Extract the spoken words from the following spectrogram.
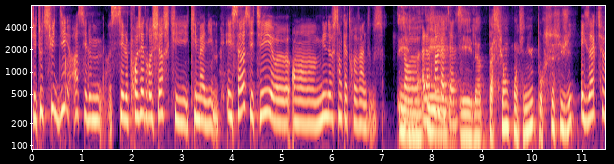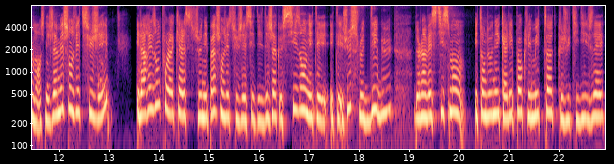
j'ai tout de suite dit ah c'est le c'est le projet de recherche qui, qui m'anime. Et ça c'était euh, en 1992. à la fin de la thèse. Et la passion continue pour ce sujet? Exactement. Je n'ai jamais changé de sujet. Et la raison pour laquelle je n'ai pas changé de sujet, c'était déjà que six ans était, était juste le début de l'investissement, étant donné qu'à l'époque, les méthodes que j'utilisais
